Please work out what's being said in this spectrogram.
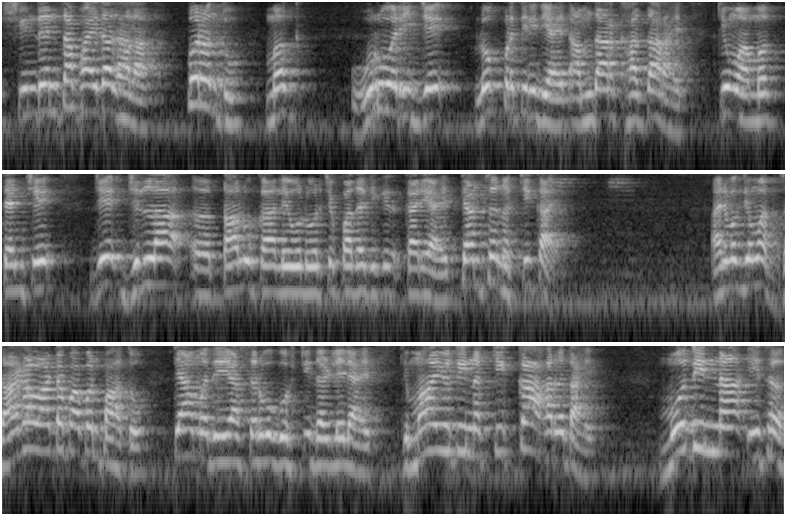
शिंदेचा फायदा झाला परंतु मग उर्वरित जे लोकप्रतिनिधी आहेत आमदार खासदार आहेत किंवा मग त्यांचे जे जिल्हा तालुका लेवलवरचे पदाधिकारी आहेत त्यांचं नक्की काय? आणि मग जेव्हा जागा वाटप आपण पाहतो त्यामध्ये या सर्व गोष्टी दडलेल्या आहेत की महायुती नक्की का हरत आहे? मोदींना इथं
